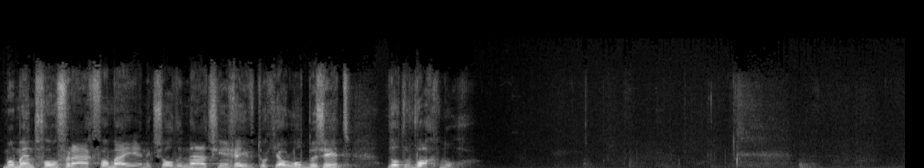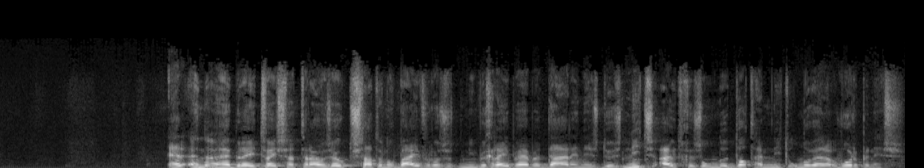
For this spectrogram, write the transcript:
moment van vraag van mij en ik zal de natie geven tot jouw lotbezit, dat wacht nog. En Hebreeën 2 staat trouwens ook, staat er nog bij, voor als we het niet begrepen hebben. Daarin is dus niets uitgezonden dat hem niet onderworpen is.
